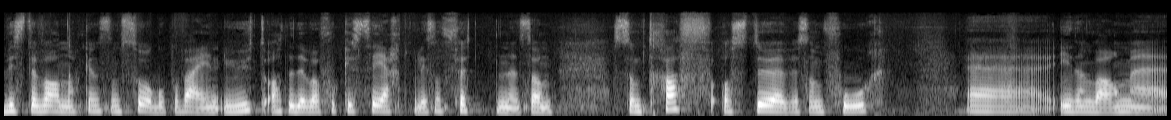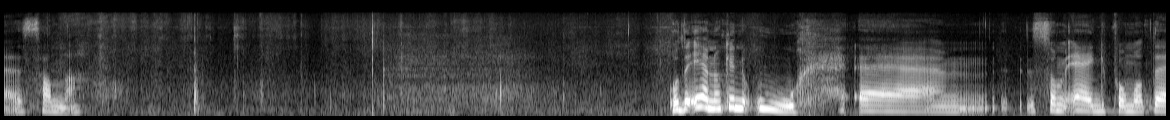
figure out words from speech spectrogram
hvis det var noen som så henne på veien ut, og at det var fokusert på liksom føttene som, som traff, og støvet som for eh, i den varme sanda. Og det er noen ord eh, som jeg på en måte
